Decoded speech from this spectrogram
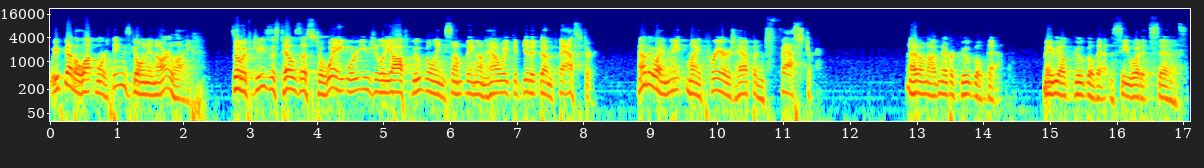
We've got a lot more things going in our life. So if Jesus tells us to wait, we're usually off Googling something on how we could get it done faster. How do I make my prayers happen faster? I don't know. I've never Googled that. Maybe I'll Google that and see what it says.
